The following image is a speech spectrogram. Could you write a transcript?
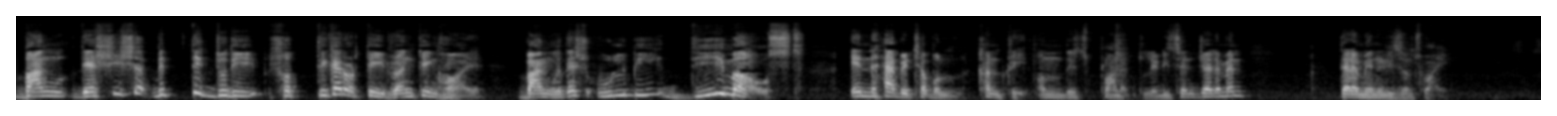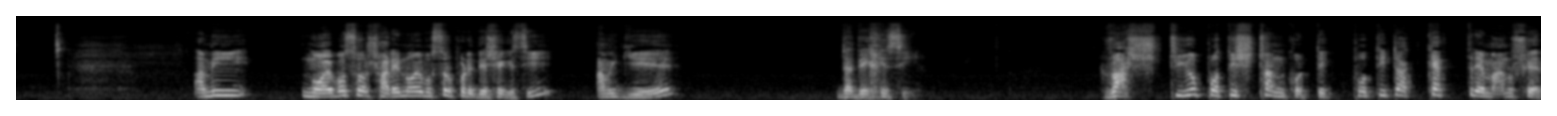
বাংলাদেশ হিসাব ভিত্তিক যদি সত্যিকার অর্থে র্যাঙ্কিং হয়, Bangladesh will be the most inhabitable country on this planet ladies and gentleman there are many reasons why. আমি নয় বছর, সাড়ে নয় বছর পরে দেশে গেছি। আমি গিয়ে যা দেখেছি, রাষ্ট্রীয় প্রতিষ্ঠান কর্তৃক প্রতিটা ক্ষেত্রে মানুষের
